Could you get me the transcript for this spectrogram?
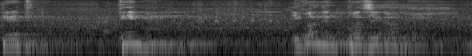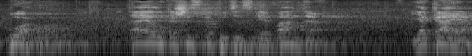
перед тим ігонним подвигом, бо тая лукашистсько-путінська банда, якая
